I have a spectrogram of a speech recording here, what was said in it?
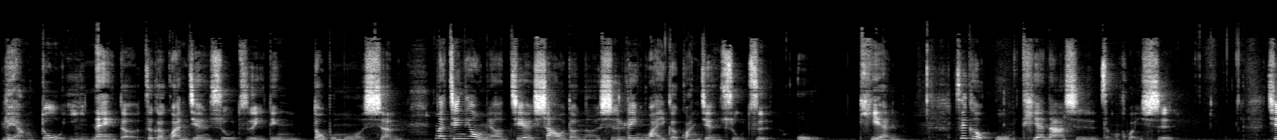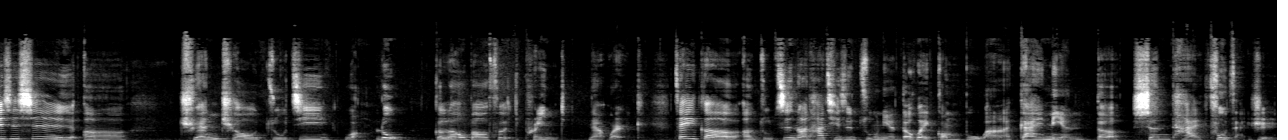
两度以内的这个关键数字一定都不陌生。那今天我们要介绍的呢是另外一个关键数字五天。这个五天啊是怎么回事？其实是呃全球足迹网络 （Global Footprint Network） 这一个呃组织呢，它其实逐年都会公布啊该年的生态负载日。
